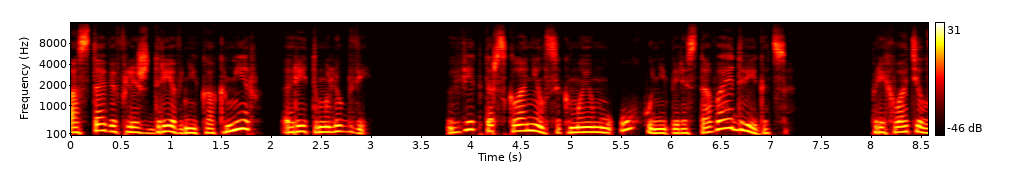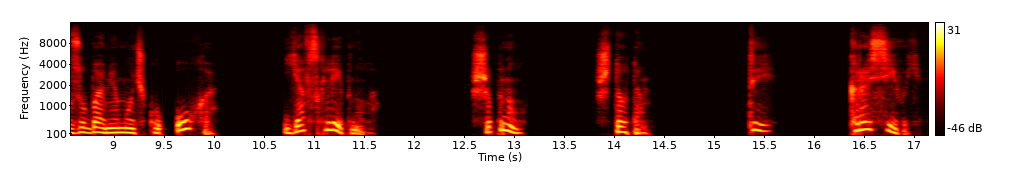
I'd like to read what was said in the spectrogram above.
оставив лишь древний как мир ритм любви. Виктор склонился к моему уху, не переставая двигаться. Прихватил зубами мочку уха, я всхлипнула. Шепнул. «Что там?» «Ты красивый!»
